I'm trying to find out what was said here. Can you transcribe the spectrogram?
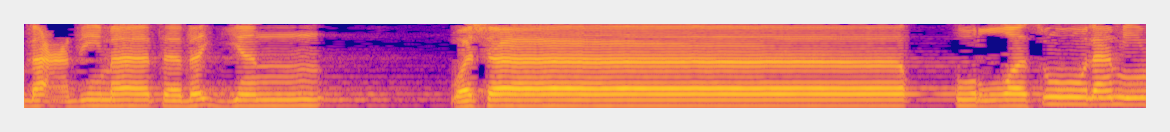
بَعْدِ مَا تَبَيَّنَ وَشَاقُّوا الرَّسُولَ مِن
